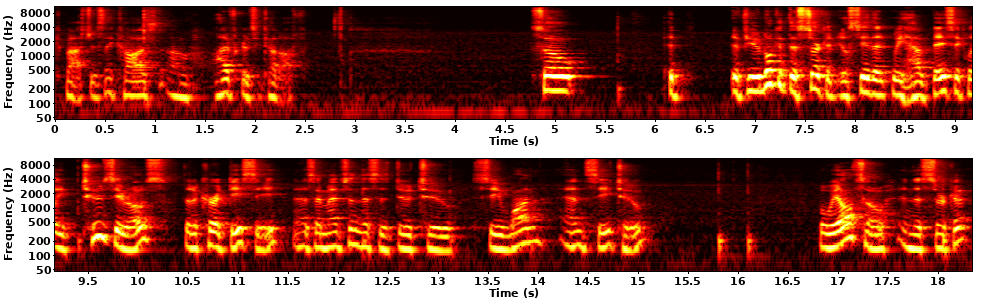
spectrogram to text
capacitors. They cause um, high frequency cutoff. So it, if you look at this circuit, you'll see that we have basically two zeros that occur at DC. And as I mentioned, this is due to C1 and C2. But we also, in this circuit,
